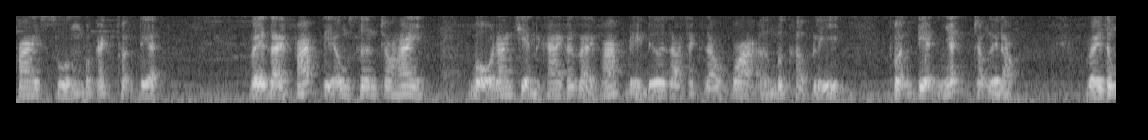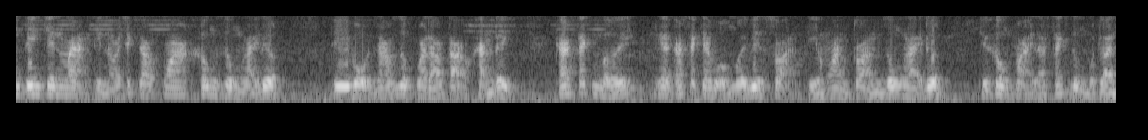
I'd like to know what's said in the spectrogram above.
file xuống một cách thuận tiện. Về giải pháp thì ông Sơn cho hay Bộ đang triển khai các giải pháp để đưa giá sách giáo khoa ở mức hợp lý, thuận tiện nhất cho người đọc. Về thông tin trên mạng thì nói sách giáo khoa không dùng lại được thì Bộ Giáo dục và Đào tạo khẳng định các sách mới, nghĩa là các sách theo bộ mới biên soạn thì hoàn toàn dùng lại được chứ không phải là sách dùng một lần.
